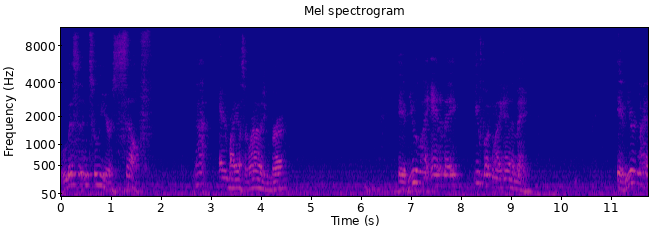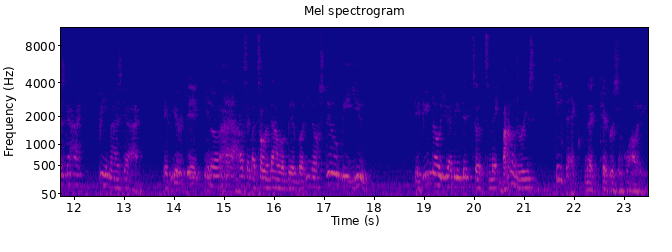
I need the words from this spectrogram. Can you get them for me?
Listen to yourself, not everybody else around you, bruh. If you like anime, you fucking like anime. If you're a nice guy, be a nice guy. If you're a dick, you know, I, I'll say like tone it down a little bit, but you know, still be you. If you know you gotta be a dick to, to make boundaries, keep that, that characteristic quality.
